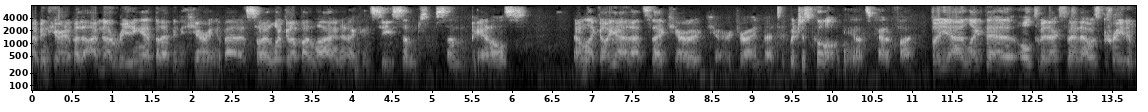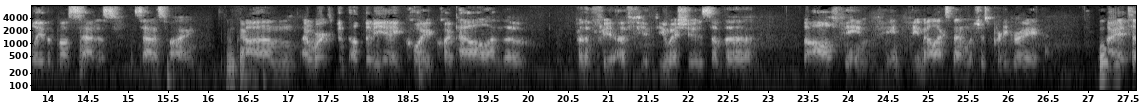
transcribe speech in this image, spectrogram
I've been hearing about it. I'm not reading it, but I've been hearing about it. So I look it up online and I can see some some panels. I'm like, oh yeah, that's that character I invented, which is cool. You know, it's kind of fun. But yeah, I like the Ultimate X Men. That was creatively the most satis- satisfying. Okay. Um, I worked with Olivier Coy- Coipel on the for the few, a few, few issues of the the all fem, fem, female X Men, which was pretty great. Well, I had to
